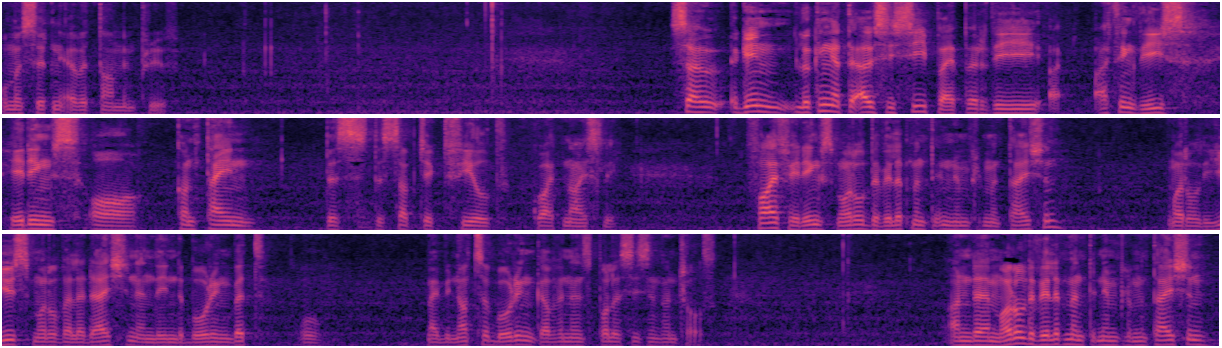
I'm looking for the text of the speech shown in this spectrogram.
almost certainly over time improve. So again, looking at the OCC paper, the I think these headings are contain this the subject field quite nicely. Five headings: model development and implementation, model use, model validation, and then the boring bit, or maybe not so boring, governance, policies, and controls. Under model development and implementation,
